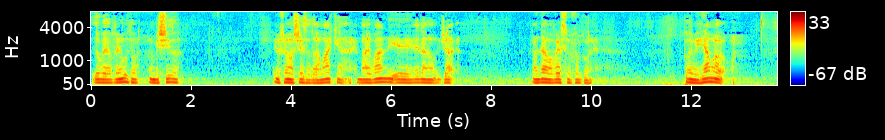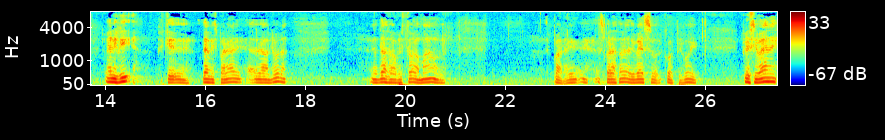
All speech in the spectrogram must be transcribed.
dove è avvenuto l'omicidio. Io sono sceso dalla macchina, Mario Vanni e erano già andavo verso il furgone. Poi mi chiamano, vieni qui perché devi sparare. Allora mi ha dato la pistola a mano e spara. E- e sparatore diverso i colpi. Poi presi bene,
